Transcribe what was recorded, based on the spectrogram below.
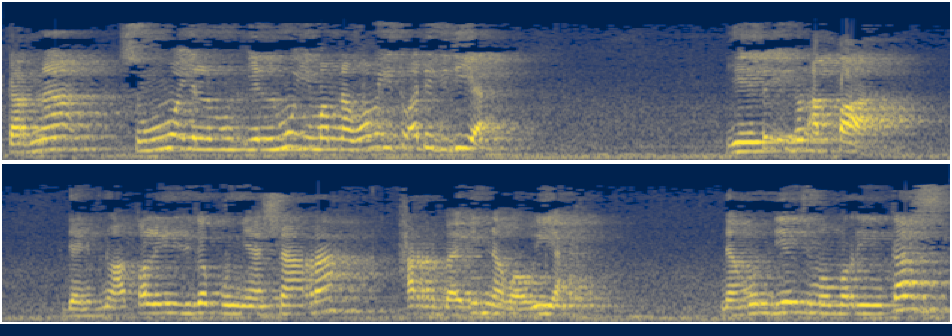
karena semua ilmu, ilmu Imam Nawawi itu ada di dia Yaitu Ibnu Attal Dan Ibnu Attal ini juga punya syarah Arba'in Nawawiyah Namun dia cuma meringkas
